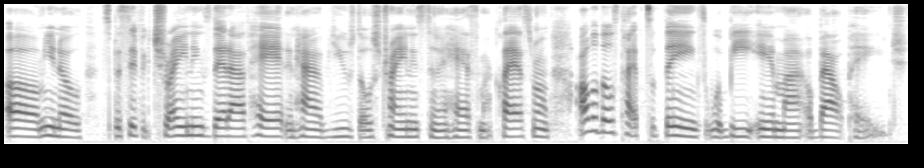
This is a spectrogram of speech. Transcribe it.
Um, you know, specific trainings that I've had and how I've used those trainings to enhance my classroom. All of those types of things would be in my about page.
